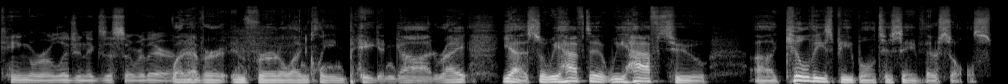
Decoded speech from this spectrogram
king or religion exists over there. Whatever right? infernal, unclean pagan god, right? Yeah, so we have to we have to uh, kill these people to save their souls,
